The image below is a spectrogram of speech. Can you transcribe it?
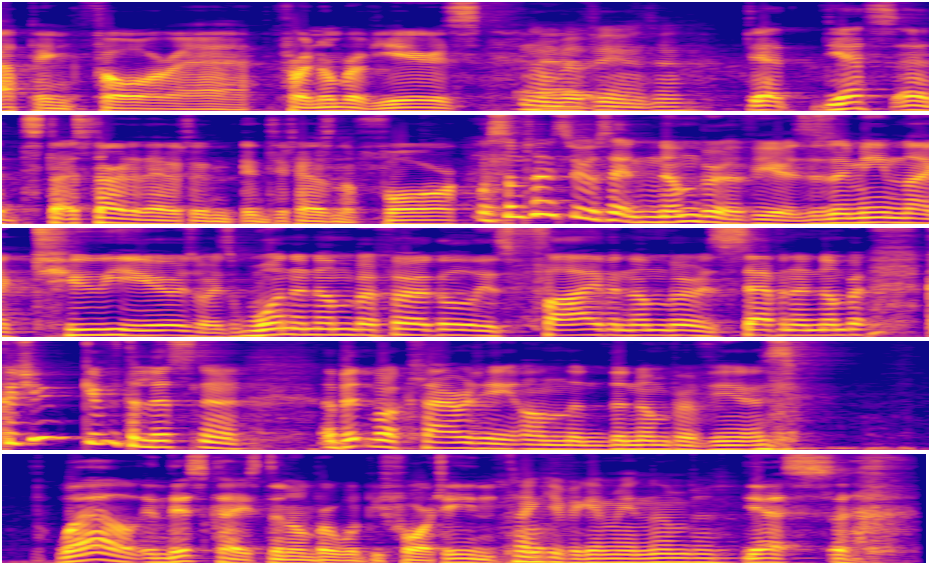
rapping for uh, for a number of years. A number of years, yeah. Yeah, yes, uh, st- started out in, in 2004. Well, sometimes people say number of years. Does it mean like two years, or is one a number, Fergal? Is five a number? Is seven a number? Could you give the listener a bit more clarity on the, the number of years? Well, in this case, the number would be 14. Thank you for giving me a number. Yes.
